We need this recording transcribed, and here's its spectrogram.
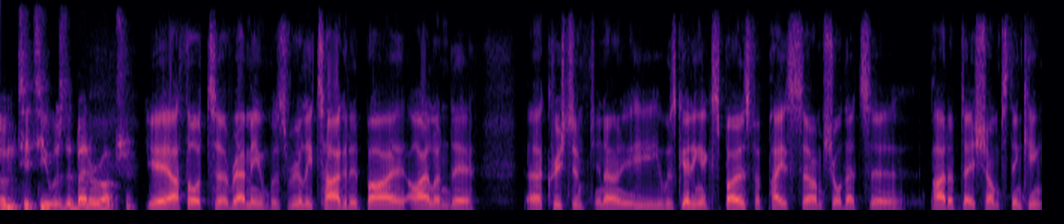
Umtiti was the better option. Yeah, I thought uh, Rami was really targeted by Ireland there, uh, Christian. You know, he, he, was getting exposed for pace, so I'm sure that's uh, part of Deschamps' thinking.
